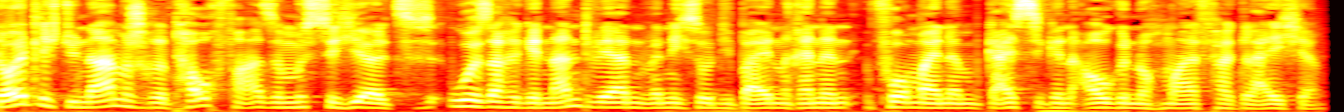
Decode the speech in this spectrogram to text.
deutlich dynamischere Tauchphase müsste hier als Ursache genannt werden, wenn ich so die beiden Rennen vor meinem geistigen Auge nochmal vergleiche.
